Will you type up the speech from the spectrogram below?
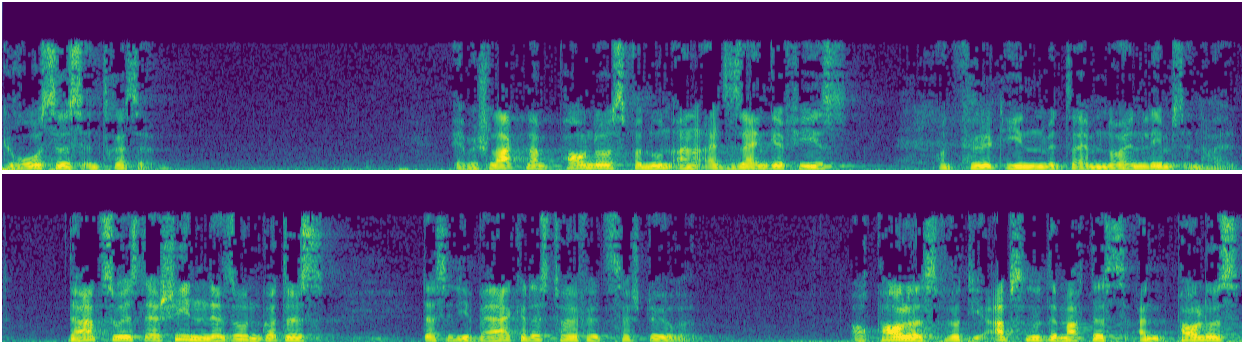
großes Interesse. Er beschlagnahmt Paulus von nun an als sein Gefäß und füllt ihn mit seinem neuen Lebensinhalt. Dazu ist erschienen der Sohn Gottes, dass er die Werke des Teufels zerstöre. Auch Paulus wird die absolute Macht des, an Paulus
